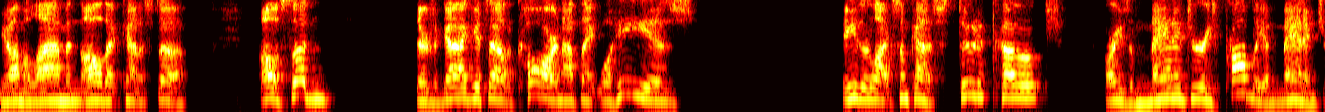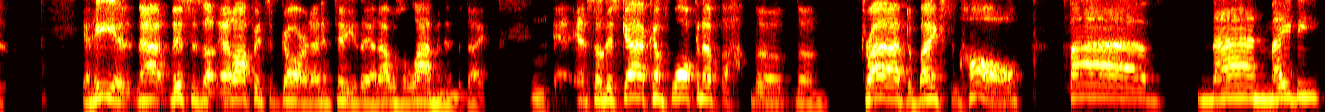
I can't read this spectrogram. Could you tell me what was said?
You know, I'm a lineman, all that kind of stuff. All of a sudden, there's a guy gets out of the car, and I think, well, he is either like some kind of student coach or he's a manager. He's probably a manager. And he is now, this is an offensive guard. I didn't tell you that. I was a lineman in the day. Mm. And so this guy comes walking up the, the, the drive to Bankston Hall, five, nine, maybe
